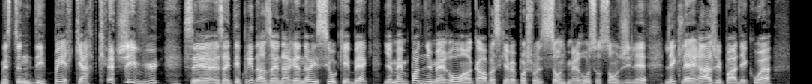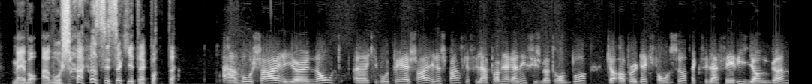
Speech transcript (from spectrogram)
mais c'est une des pires cartes que j'ai vues. C'est, euh, ça a été pris dans un aréna ici au Québec. Il n'y a même pas de numéro encore parce qu'il n'avait pas choisi son numéro sur son gilet. L'éclairage n'est pas adéquat. Mais bon, à vos chers, c'est ça qui est important elle vaut cher. Il y a un autre euh, qui vaut très cher. Et là, je pense que c'est la première année, si je ne me trompe pas, que Upper Deck font ça. Fait que c'est la série Young Gun,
